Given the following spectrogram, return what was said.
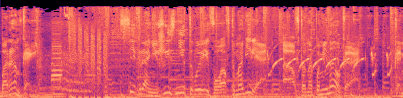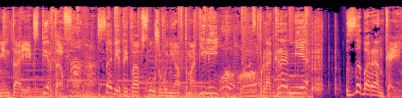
баранкой». Все грани жизни твоего автомобиля. Автонапоминалка. Комментарии экспертов. Советы по обслуживанию автомобилей в программе «За баранкой».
